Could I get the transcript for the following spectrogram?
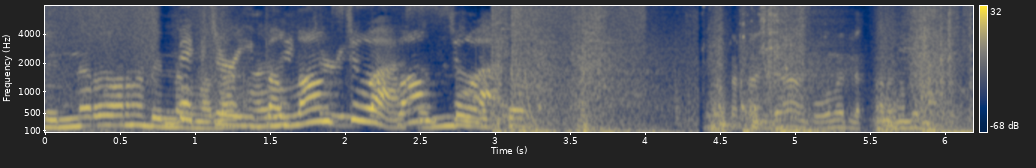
ഡിന്നർ കാരണം ഡിന്നർ. പോകുന്നില്ല ഇറങ്ങുന്നില്ല.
